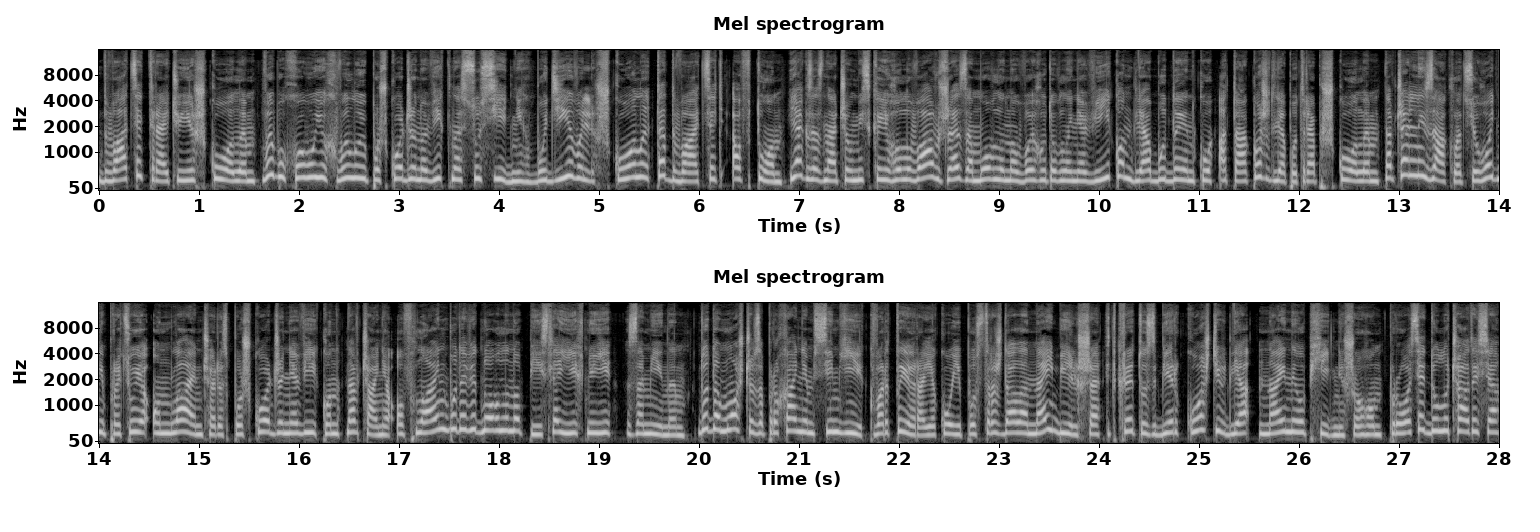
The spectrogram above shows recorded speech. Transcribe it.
23-ї школи. Вибуховою хвилою пошкоджено вікна сусідніх будівель, школи та 20 авто. Як зазначив міський голова, вже замовлено виготовлення вікон для будинку, а також для потреб школи. Навчальний заклад сьогодні працює онлайн через пошкодження вікон. Навчання офлайн буде відновлено після їхньої заміни. Додамо, що за проханням сім'ї, квартира якої постраждала найбільше, відкрито збір коштів для найнеобхіднішого. Просять долучатися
